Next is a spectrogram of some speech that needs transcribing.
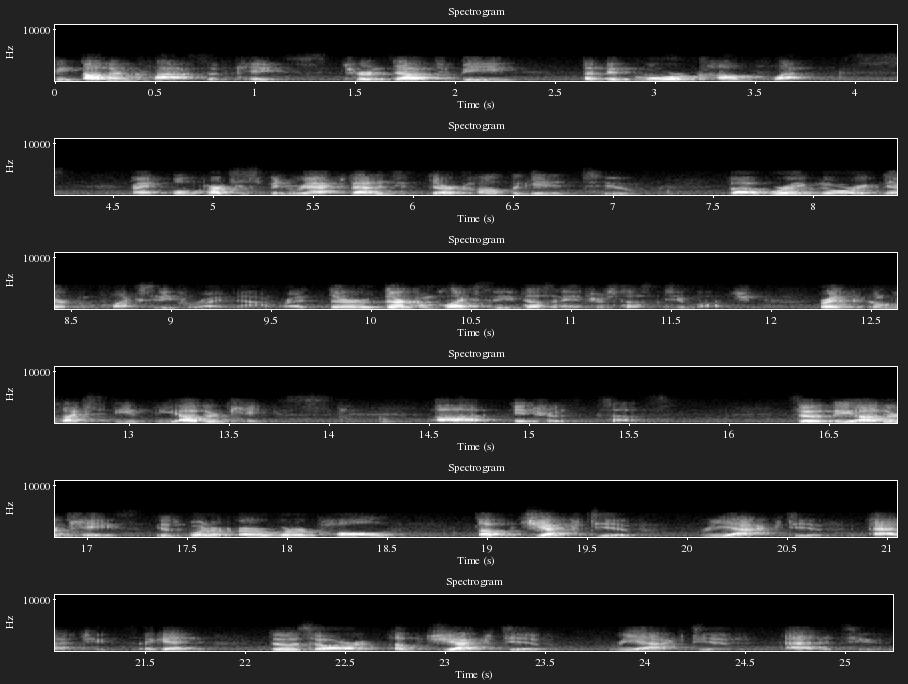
The other class of case turns out to be a bit more complex, right? Well, participant reactive attitudes, they're complicated too, but we're ignoring their complexity for right now, right? Their, their complexity doesn't interest us too much, right? The complexity of the other case uh, interests us. So the other case is what are, are what are called objective reactive attitudes. Again, those are objective reactive attitudes.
